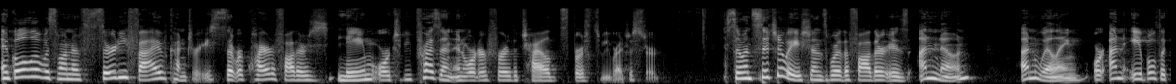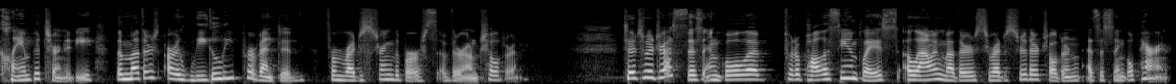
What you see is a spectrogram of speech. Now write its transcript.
Angola was one of 35 countries that required a father's name or to be present in order for the child's birth to be registered. So, in situations where the father is unknown, unwilling, or unable to claim paternity, the mothers are legally prevented from registering the births of their own children. So, to address this, Angola put a policy in place allowing mothers to register their children as a single parent.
